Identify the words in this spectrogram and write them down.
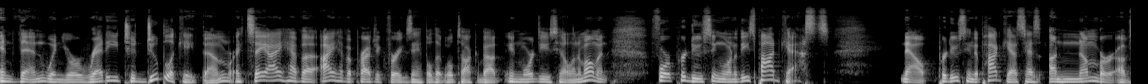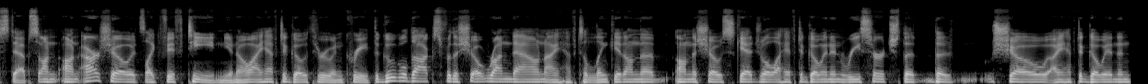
And then when you're ready to duplicate them, right? Say I have a I have a project, for example, that we'll talk about in more detail in a moment for producing one of these podcasts. Now, producing the podcast has a number of steps. On on our show, it's like 15, you know. I have to go through and create the Google Docs for the show rundown. I have to link it on the on the show schedule. I have to go in and research the the show. I have to go in and,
